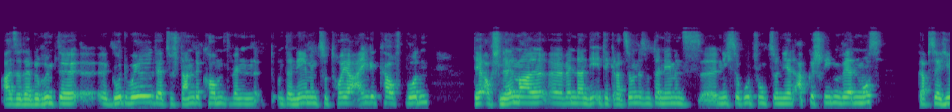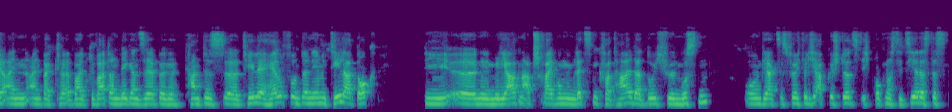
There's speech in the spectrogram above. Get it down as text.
also der berühmte äh, Goodwill, der zustande kommt, wenn Unternehmen zu teuer eingekauft wurden, der auch schnell mal, äh, wenn dann die Integration des Unternehmens äh, nicht so gut funktioniert, abgeschrieben werden muss. gab es ja hier ein, ein bei, bei, Privatanlegern sehr bekanntes äh, Telehealth-Unternehmen, Teladoc, die äh, eine Milliardenabschreibung im letzten Quartal da durchführen mussten. Und die Aktie ist fürchterlich abgestürzt. Ich prognostiziere, dass das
